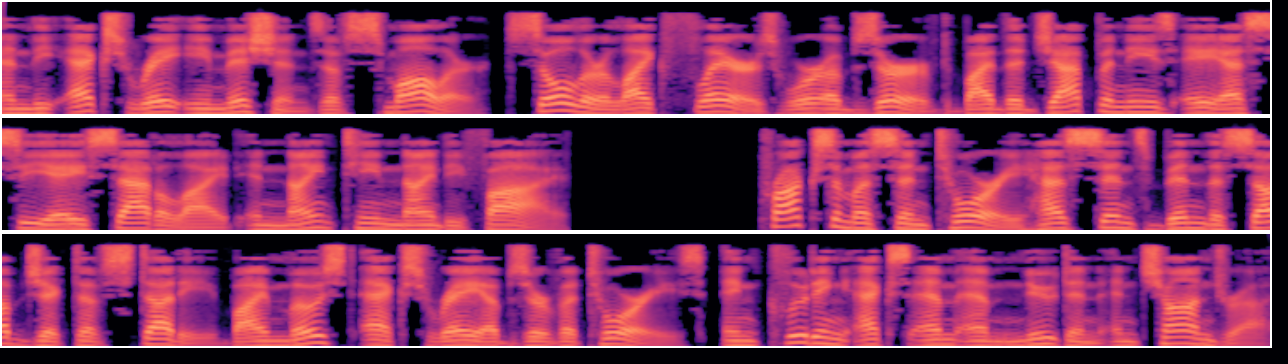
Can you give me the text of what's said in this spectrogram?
and the X-ray emissions of smaller, solar-like flares were observed by the Japanese ASCA satellite in 1995. Proxima Centauri has since been the subject of study by most X-ray observatories, including XMM Newton and Chandra.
